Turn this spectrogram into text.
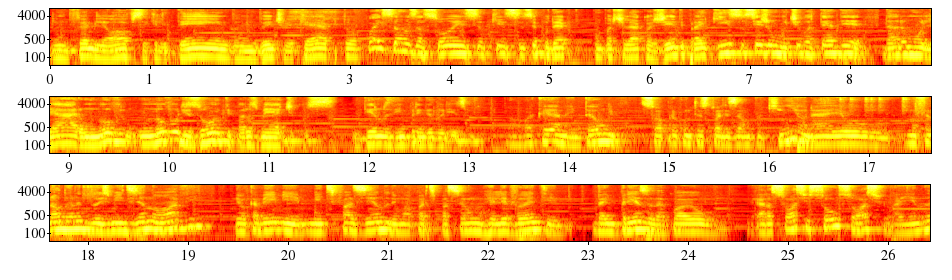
de um family office que ele tem, de um venture capital. Quais são as ações, o que se você puder compartilhar com a gente para que isso seja um motivo até de dar um olhar, um novo, um novo horizonte para os médicos em termos de empreendedorismo bacana. Então, só para contextualizar um pouquinho, né? Eu no final do ano de 2019 eu acabei me, me desfazendo de uma participação relevante da empresa da qual eu era sócio e sou sócio ainda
